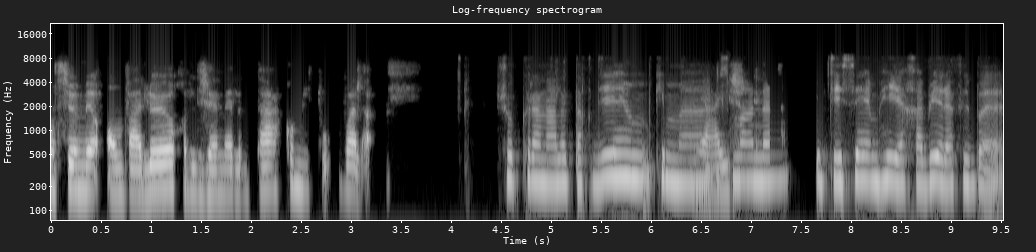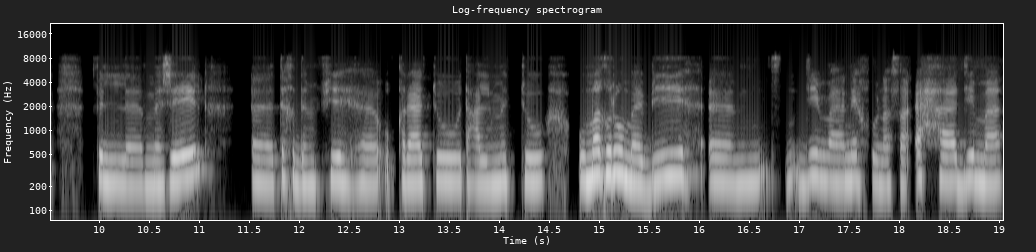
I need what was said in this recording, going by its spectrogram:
on se met en valeur الجمال متاعكم يتو voilà شكرا على التقديم كما سمعنا ابتسام هي خبيرة في الب... في المجال آه، تخدم فيه وقراته وتعلمته ومغرومة آم، ديما ناخذ نصائحها ديما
